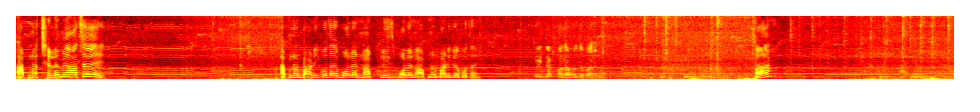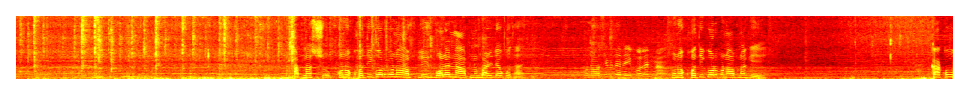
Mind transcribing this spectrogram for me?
আপনার ছেলে মেয়ে আছে? আপনার বাড়ি কোথায় বলেন না প্লিজ বলেন আপনার বাড়িটা কোথায়? কথা বলতে পারে না। হ্যাঁ? আপনার কোনো ক্ষতি করব না প্লিজ বলেন না আপনার বাড়িটা কোথায়? কোনো অসুবিধা নেই, বলেন না। কোনো ক্ষতি করব না আপনাকে। কাকু?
